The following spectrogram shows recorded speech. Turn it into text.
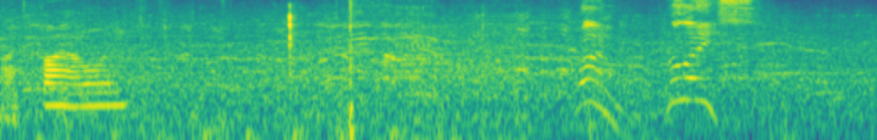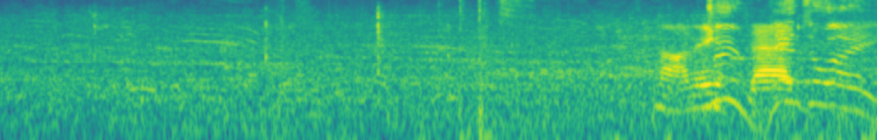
Like finally. Nah, they Two, bad. hands away.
